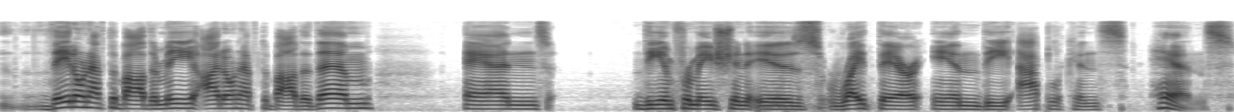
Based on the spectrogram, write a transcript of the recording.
they don't have to bother me, I don't have to bother them, and the information is right there in the applicant's hands.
